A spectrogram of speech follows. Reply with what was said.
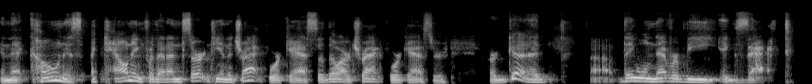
and that cone is accounting for that uncertainty in the track forecast. So though our track forecasts are are good, uh, they will never be exact,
